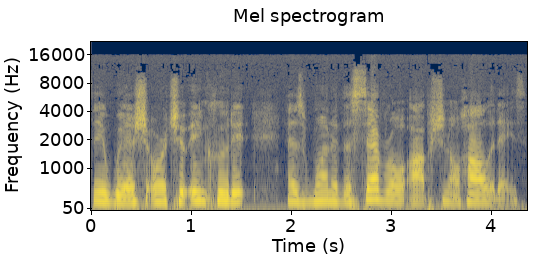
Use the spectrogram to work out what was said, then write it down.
they wish or to include it as one of the several optional holidays.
